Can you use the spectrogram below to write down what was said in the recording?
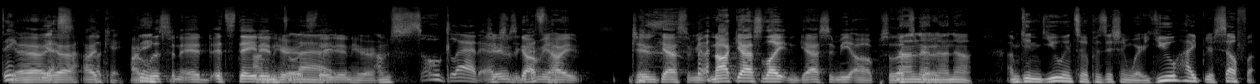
Thank Yeah, yes. yeah. I, okay. I'm thank listening. It, it stayed I'm in here. glad. It stayed in here. I'm so glad. Actually. James got That's me like- hyped. James gassing me, not gaslighting, gassing me up. So that's no, good. no, no. No. I'm getting you into a position where you hype yourself up.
